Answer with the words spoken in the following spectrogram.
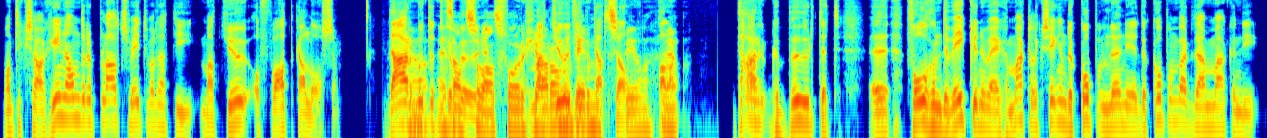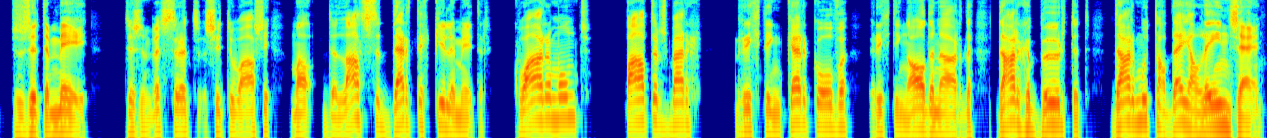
Want ik zou geen andere plaats weten waar dat die Mathieu of Wout kan lossen. Daar Ja, moet het gebeuren. zoals vorig jaar Mathieu ongeveer dat spelen. Voilà. Ja. Daar gebeurt het. Eh, volgende week kunnen wij gemakkelijk zeggen, de koppen, nee, nee, de koppenberg, daar maken die, ze zitten mee. Het is een wedstrijdsituatie, maar de laatste 30 kilometer, Quaremont, Patersberg, richting Kerkhoven, richting Oudenaarde, daar gebeurt het. Daar moet Tadij alleen zijn.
